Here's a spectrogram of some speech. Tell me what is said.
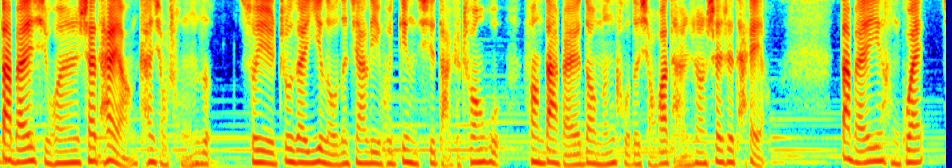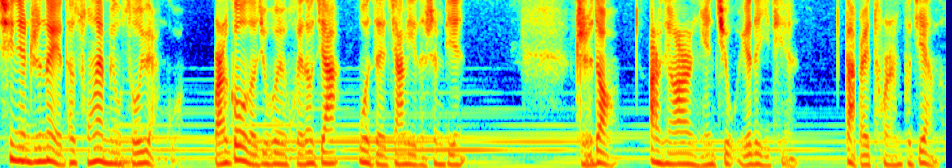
大白喜欢晒太阳、看小虫子，所以住在一楼的佳丽会定期打开窗户，放大白到门口的小花坛上晒晒太阳。大白也很乖，七年之内他从来没有走远过，玩够了就会回到家，卧在佳丽的身边，直到。二零二二年九月的一天，大白突然不见了。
